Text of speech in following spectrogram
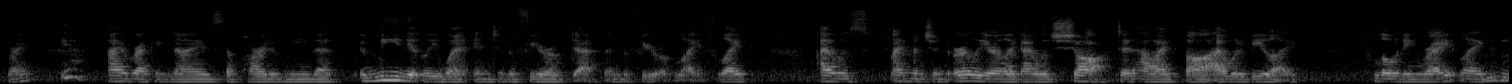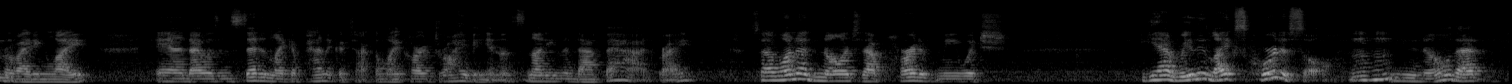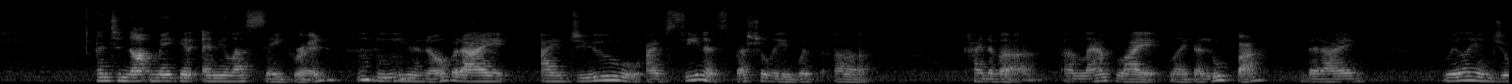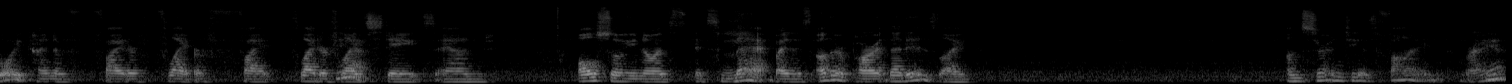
right? Yeah. I recognize the part of me that immediately went into the fear of death and the fear of life. Like, I was, I mentioned earlier, like, I was shocked at how I thought I would be, like, floating, right? Like, mm-hmm. providing light. And I was instead in, like, a panic attack on my car driving, and it's not even that bad, right? So I want to acknowledge that part of me which, yeah, really likes cortisol. Mm-hmm. You know, that, and to not make it any less sacred, mm-hmm. you know, but I, I do, I've seen it, especially with a kind of a, a lamplight, like a lupa, that I really enjoy kind of fight or flight or fight, flight or flight yeah. states and also, you know, it's it's met by this other part that is like uncertainty is fine, right? Yeah.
